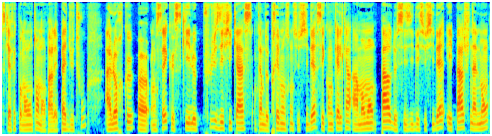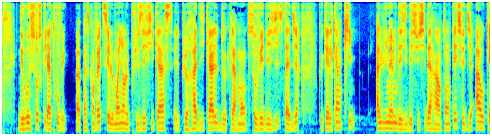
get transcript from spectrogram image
ce qui a fait que pendant longtemps on n'en parlait pas du tout, alors que euh, on sait que ce qui est le plus efficace en termes de prévention suicidaire, c'est quand quelqu'un à un moment parle de ses idées suicidaires et parle finalement des ressources qu'il a trouvées, euh, parce qu'en fait c'est le moyen le plus efficace et le plus radical de clairement sauver des vies, c'est-à-dire que quelqu'un qui a lui-même des idées suicidaires à intenter, se dit ah ok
